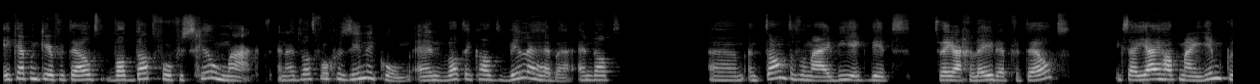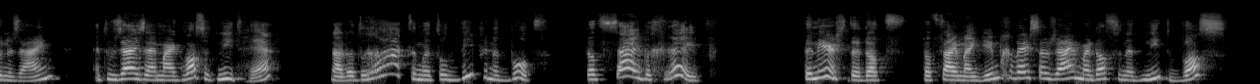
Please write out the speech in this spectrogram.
ik heb een keer verteld wat dat voor verschil maakt. En uit wat voor gezin ik kom. En wat ik had willen hebben. En dat ehm, een tante van mij, die ik dit twee jaar geleden heb verteld, Ik zei, jij had mijn Jim kunnen zijn. En toen zei zij, maar ik was het niet, hè? Nou, dat raakte me tot diep in het bot. Dat zij begreep. Ten eerste dat, dat zij mijn Jim geweest zou zijn, maar dat ze het niet was,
